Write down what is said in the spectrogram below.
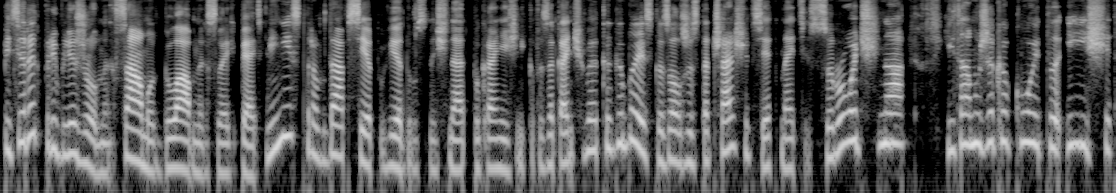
пятерых приближенных, самых главных своих пять министров, да, все ведомства, начиная от пограничников и заканчивая КГБ, и сказал жесточайше всех найти срочно, и там уже какой-то ищет,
